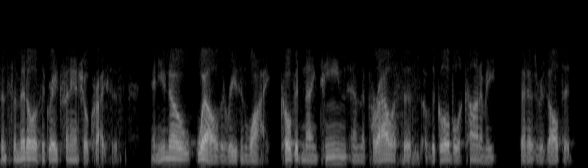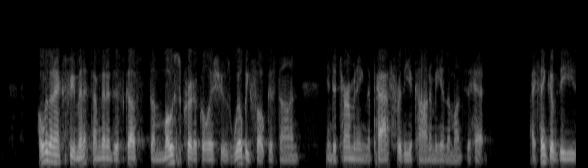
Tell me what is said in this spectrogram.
since the middle of the great financial crisis, and you know well the reason why COVID 19 and the paralysis of the global economy that has resulted. Over the next few minutes, I'm going to discuss the most critical issues we'll be focused on in determining the path for the economy in the months ahead. I think of these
